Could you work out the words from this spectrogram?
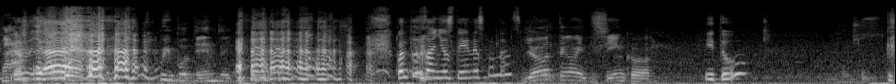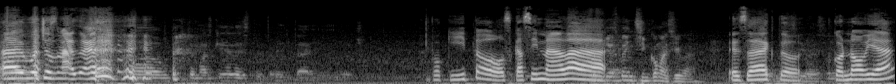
Ya- Muy potente. ¿Cuántos años tienes, Jonas? Yo tengo 25. ¿Y tú? Muchos. Ay, muchos más. No, un poquito más que él, este, 38. Poquitos, casi nada. Yo es 25 masiva. Exacto. ¿Con novia?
